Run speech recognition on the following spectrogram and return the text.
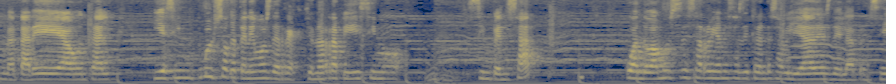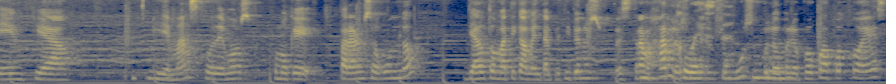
una tarea o tal, y ese impulso que tenemos de reaccionar rapidísimo mm, sin pensar, cuando vamos desarrollando esas diferentes habilidades de la presencia y demás, podemos como que parar un segundo, ya automáticamente, al principio es, trabajarlo, es un, músculo, pero poco a poco es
